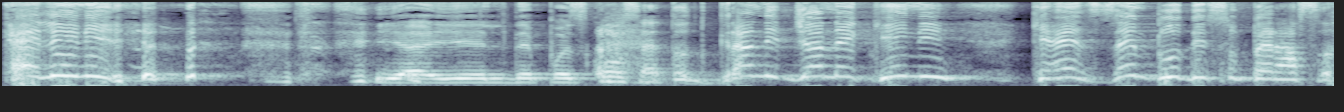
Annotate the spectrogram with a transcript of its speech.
Kelini! e aí ele depois conserta o grande Gianecchini, que é exemplo de superação.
